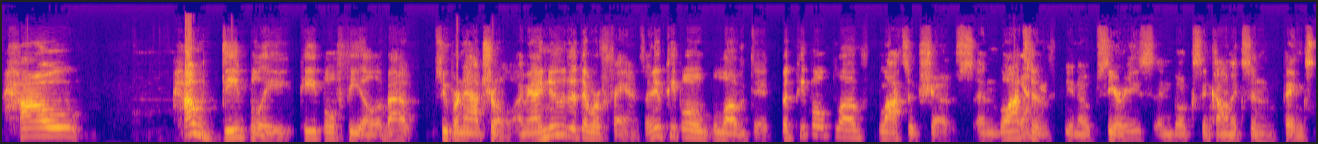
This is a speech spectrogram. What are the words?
how how deeply people feel about Supernatural. I mean, I knew that there were fans. I knew people loved it, but people love lots of shows and lots yeah. of you know series and books and comics and things.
